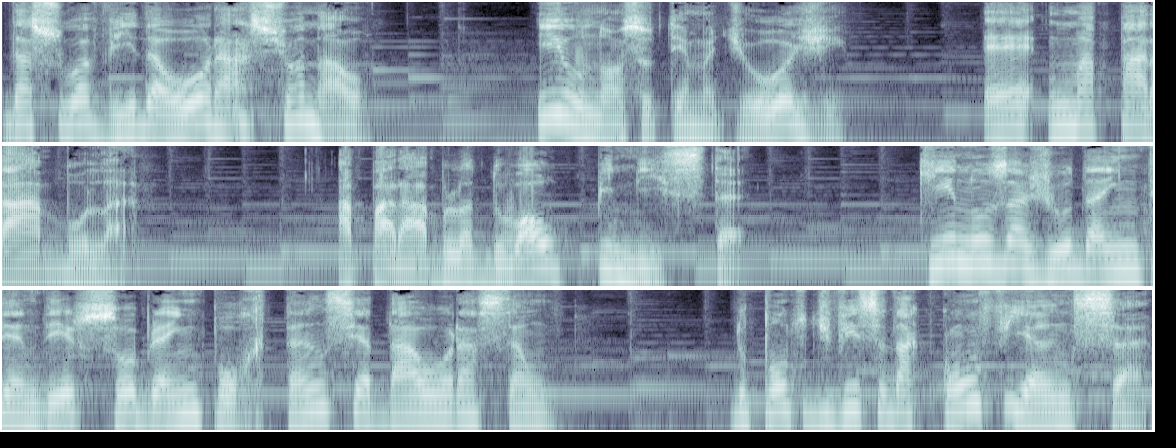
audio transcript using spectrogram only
da sua vida oracional. E o nosso tema de hoje é uma parábola, a parábola do alpinista, que nos ajuda a entender sobre a importância da oração, do ponto de vista da confiança,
